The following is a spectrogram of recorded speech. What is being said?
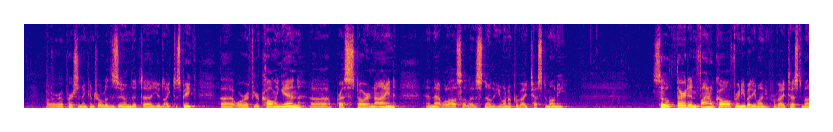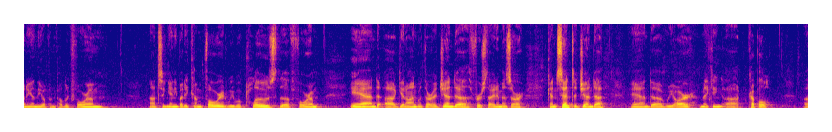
or a person in control of the Zoom that uh, you'd like to speak. Uh, Or if you're calling in, uh, press star nine, and that will also let us know that you want to provide testimony. So third and final call for anybody wanting to provide testimony in the open public forum. Not seeing anybody come forward, we will close the forum and uh, get on with our agenda. First item is our consent agenda, and uh, we are making a couple uh,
